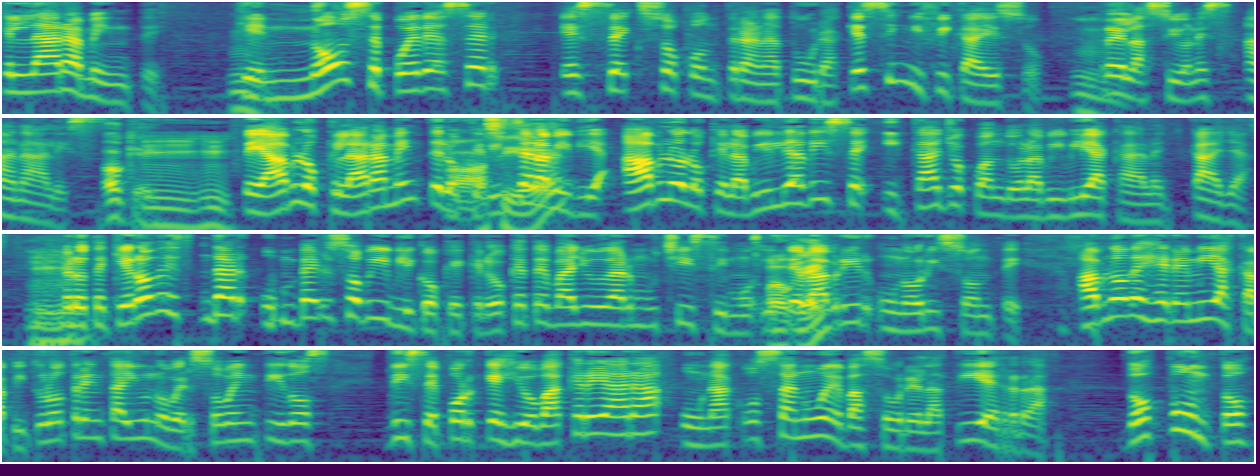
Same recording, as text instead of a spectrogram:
claramente que Mm. no se puede hacer es sexo contra natura. ¿Qué significa eso? Mm. Relaciones anales. ok. Te hablo claramente lo No, que dice la. Biblia. Hablo lo que la Biblia dice y callo cuando la Biblia cala- calla. Pero te quiero dar un verso bíblico que creo que te va a ayudar muchísimo y te va a abrir un horizonte. Hablo de Jeremías capítulo 31, verso 22. Dice, porque Jehová creará una cosa nueva sobre la tierra. Dos puntos,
